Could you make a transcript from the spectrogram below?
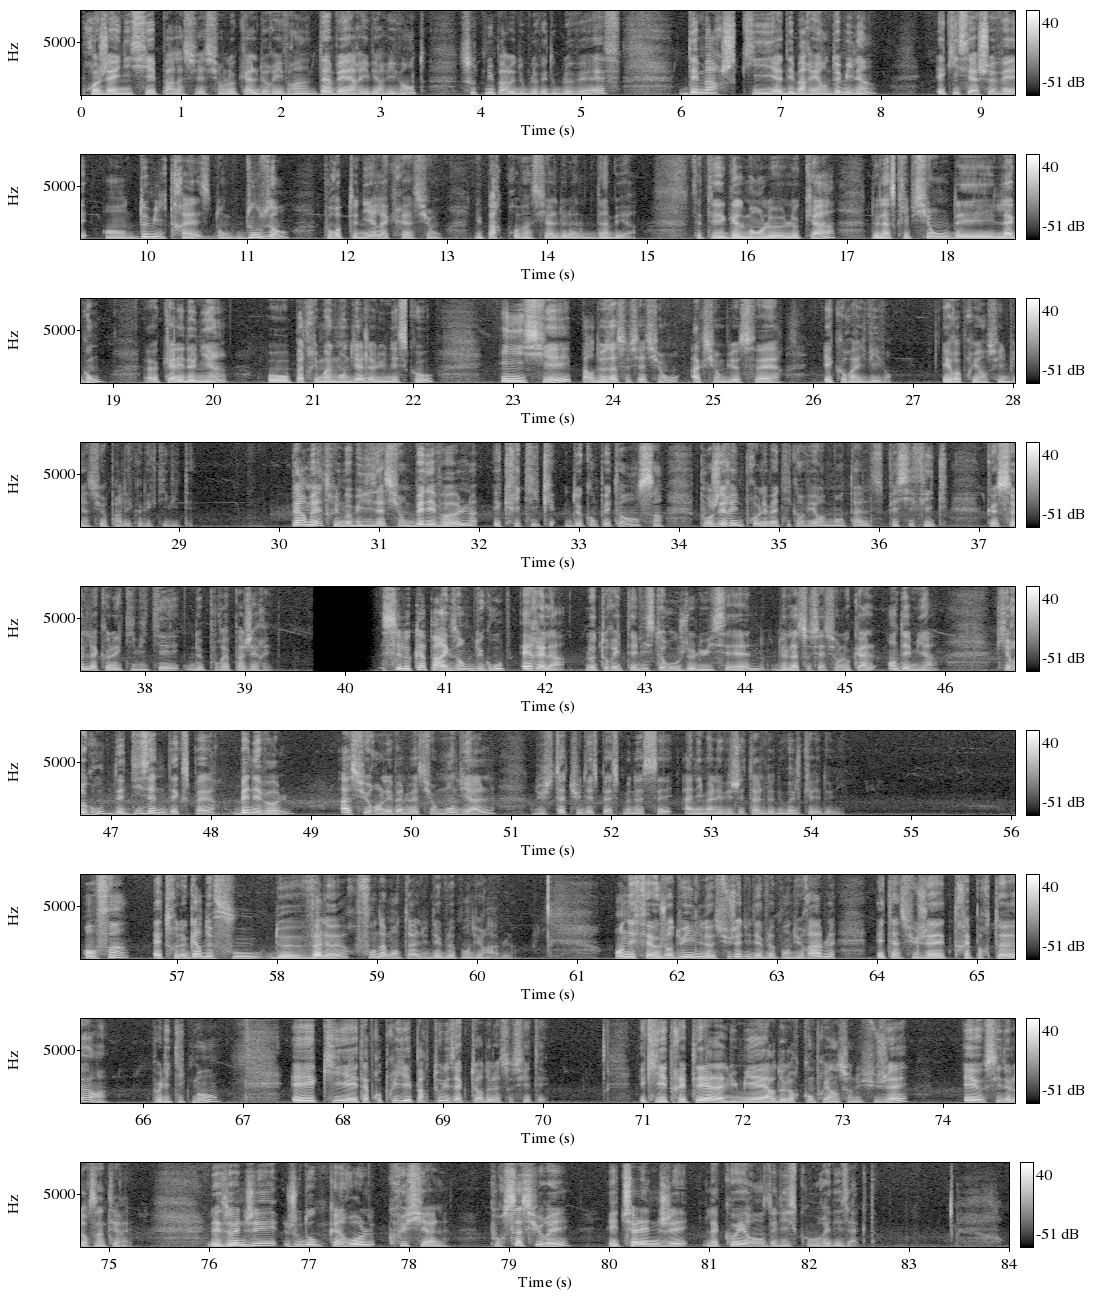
projet initié par l'association locale de riverains Dimbéa Rivière Vivante, soutenu par le WWF, démarche qui a démarré en 2001 et qui s'est achevée en 2013, donc 12 ans pour obtenir la création du parc provincial de la Dimbéa. C'était également le, cas de l'inscription des lagons euh, calédoniens au patrimoine mondial de l'UNESCO, initié par deux associations, Action Biosphère et Corail Vivant, et repris ensuite bien sûr par les collectivités. Permettre une mobilisation bénévole et critique de compétences pour gérer une problématique environnementale spécifique que seule la collectivité ne pourrait pas gérer. C'est le cas par exemple du groupe RLA, l'autorité liste rouge de l'UICN, de l'association locale Endemia, qui regroupe des dizaines d'experts bénévoles assurant l'évaluation mondiale du statut d'espèce menacée animale et végétale de Nouvelle-Calédonie. Enfin, être le garde-fou de valeurs fondamentales du développement durable. En effet, aujourd'hui, le sujet du développement durable est un sujet très porteur, politiquement, et qui est approprié par tous les acteurs de la société et qui est traité à la lumière de leur compréhension du sujet et aussi de leurs intérêts. Les ONG jouent donc un rôle crucial pour s'assurer et challenger la cohérence des discours et des actes.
